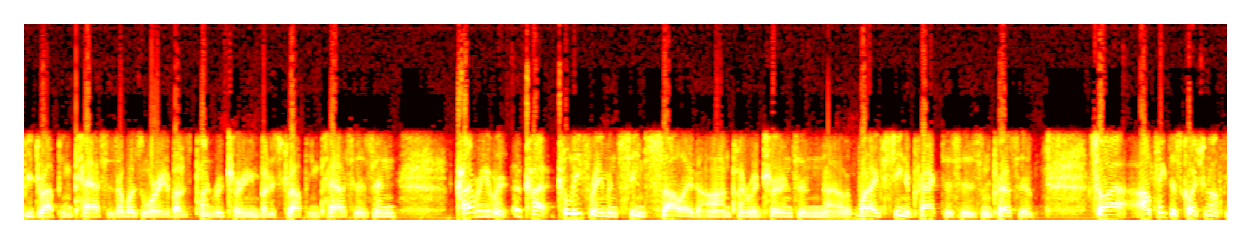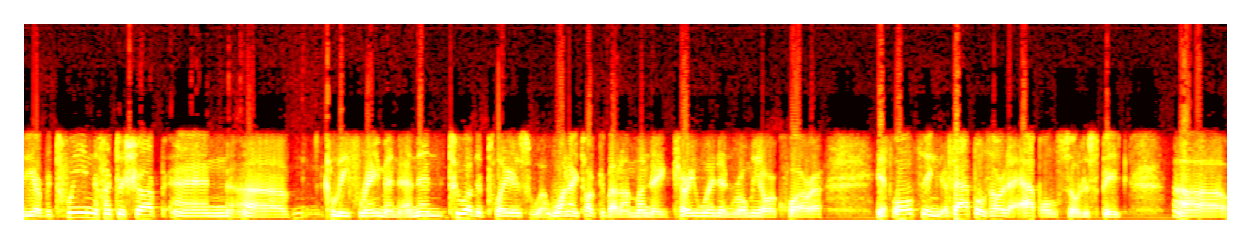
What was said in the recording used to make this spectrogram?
be dropping passes. I wasn't worried about his punt returning, but it's dropping passes. And Kyrie, uh, Kalif Raymond seems solid on punt returns, and uh, what I've seen in practice is impressive. So I, I'll take this question off the air. Between Hunter Sharp and uh, Kalif Raymond, and then two other players, one I talked about on Monday, Kerry Wynn and Romeo Okwara. If all things, if apples are to apples, so to speak, uh,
